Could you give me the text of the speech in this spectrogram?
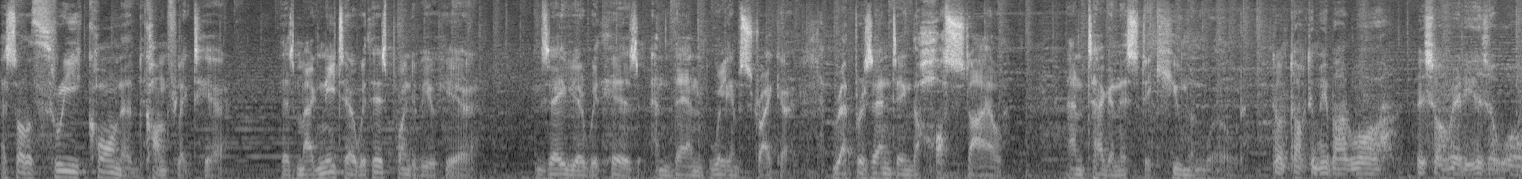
a sort of three-cornered conflict here. There's Magneto with his point of view here, Xavier with his, and then William Stryker, representing the hostile, antagonistic human world. Don't talk to me about war. This already is a war.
